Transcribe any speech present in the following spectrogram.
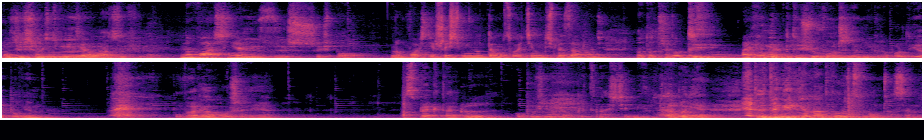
publiczność wiedziała. No właśnie. Jest już 6 po. No właśnie, 6 minut temu, słuchajcie, mieliśmy zacząć. No to trzeba by... Ty, Panią jak Ptysiu włączy ten mikroport i ja powiem Uwaga, ogłoszenie. Spektakl opóźniony o 15 minut. Albo nie. To tak jak ja na dworcu mam czasem.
